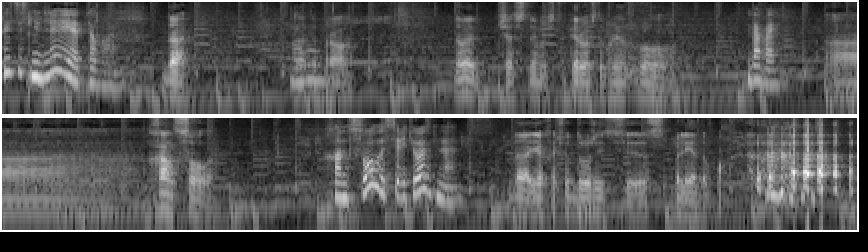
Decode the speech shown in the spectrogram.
Ты здесь не для этого. Да. Да, ты права. Давай сейчас что-нибудь, что первое, что придет в голову. Давай. Хан Соло. Хан Соло, серьезно? Да, я хочу дружить э, с пледом.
